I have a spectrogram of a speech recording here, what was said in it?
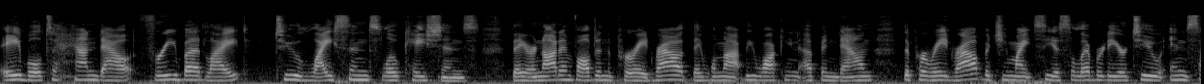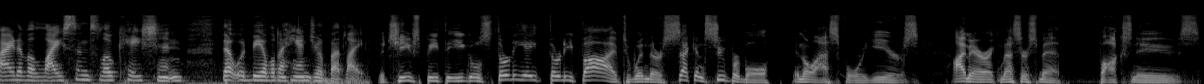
able to hand out free Bud Light to licensed locations. They are not involved in the parade route. They will not be walking up and down the parade route, but you might see a celebrity or two inside of a licensed location that would be able to hand you a Bud Light. The Chiefs beat the Eagles 38 35 to win their second Super Bowl in the last four years. I'm Eric Messersmith, Fox News.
